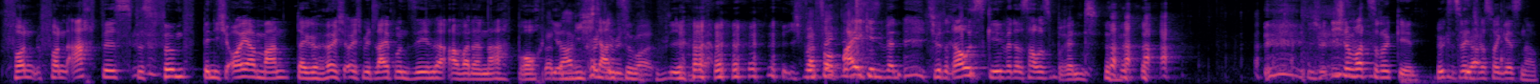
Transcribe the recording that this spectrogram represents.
von, von acht bis, bis 5 bin ich euer Mann, da gehöre ich euch mit Leib und Seele, aber danach braucht Danach ihr nicht könnt ihr mich anzu. mal. Ja. Ich würde vorbeigehen, wenn, ich würde rausgehen, wenn das Haus brennt. ich würde nicht nochmal zurückgehen. Höchstens, wenn Ja. ich was vergessen habe.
